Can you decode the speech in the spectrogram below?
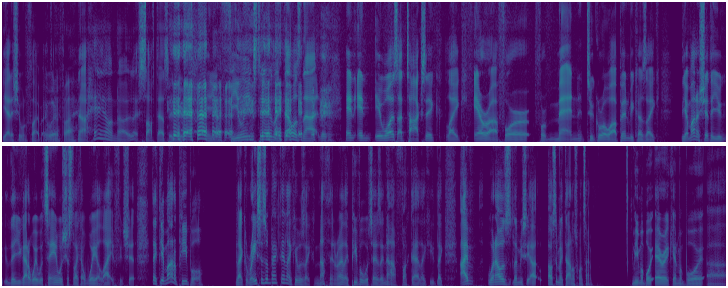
yeah, this shit wouldn't fly back. it wouldn't fly. No, hell no. It was like soft ass in your, in your feelings, dude. Like that was not. And and it was a toxic like era for for men to grow up in because like the amount of shit that you that you got away with saying was just like a way of life and shit. Like the amount of people, like racism back then, like it was like nothing, right? Like people would say, "It's like nah, fuck that." Like he, like I've when I was let me see, I, I was at McDonald's one time. Me, and my boy Eric, and my boy uh,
